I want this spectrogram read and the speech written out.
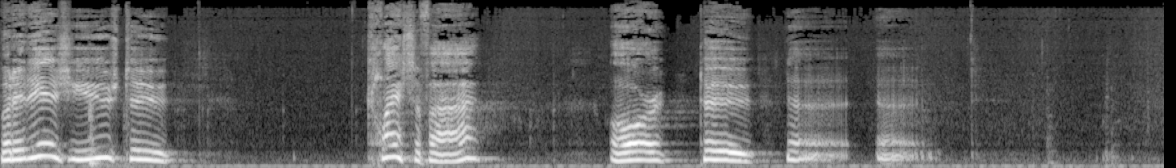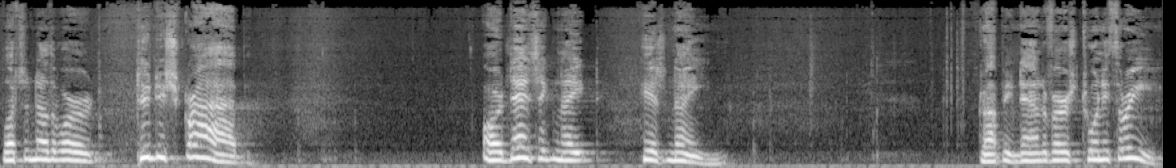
but it is used to classify or to uh, uh, what's another word? To describe or designate his name. Dropping down to verse 23.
